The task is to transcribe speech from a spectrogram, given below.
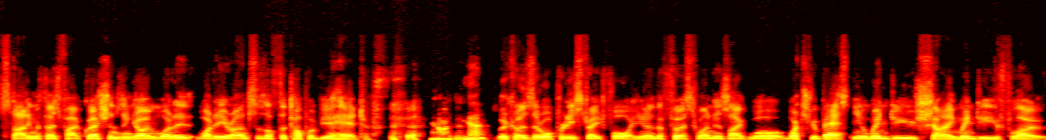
starting with those five questions and going, what are what are your answers off the top of your head? yeah. Because they're all pretty straightforward. You know, the first one is like, well, what's your best? You know, when do you shine? When do you flow?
